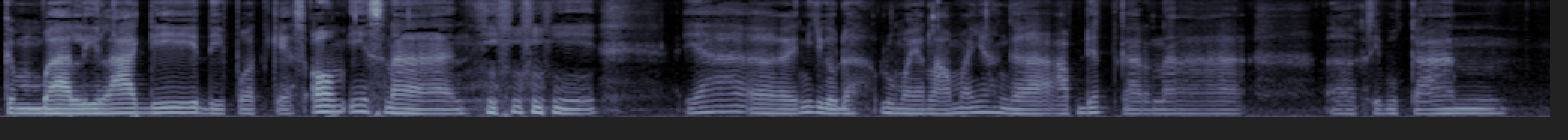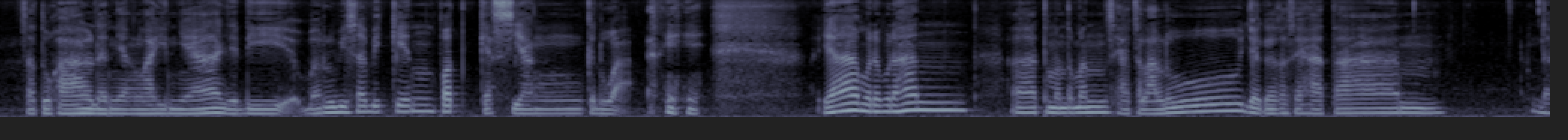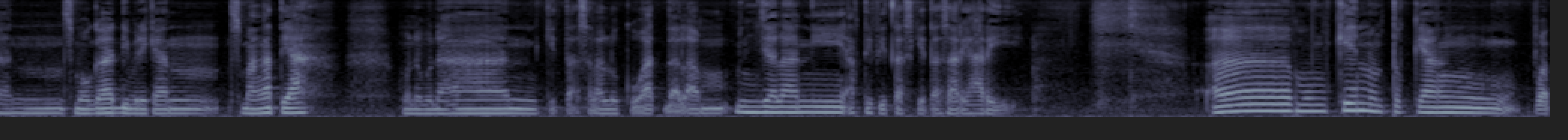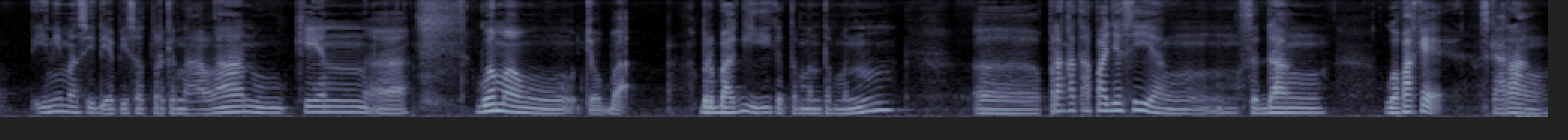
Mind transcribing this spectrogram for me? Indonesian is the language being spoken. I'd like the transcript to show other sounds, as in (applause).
Kembali lagi di podcast Om Isnan. (laughs) ya, uh, ini juga udah lumayan lama ya nggak update karena uh, kesibukan satu hal dan yang lainnya. Jadi baru bisa bikin podcast yang kedua. (laughs) ya, mudah-mudahan uh, teman-teman sehat selalu, jaga kesehatan dan semoga diberikan semangat ya Mudah-mudahan kita selalu kuat dalam menjalani aktivitas kita sehari-hari. Uh, mungkin untuk yang buat ini masih di episode perkenalan, mungkin uh, eh, gue mau coba berbagi ke teman-teman uh, perangkat apa aja sih yang sedang gue pakai sekarang.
